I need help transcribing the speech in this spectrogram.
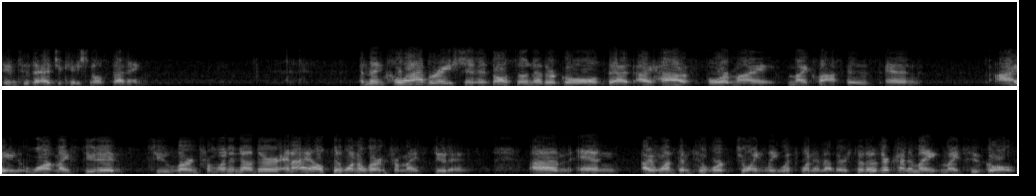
into the educational setting. And then collaboration is also another goal that I have for my, my classes. And I want my students to learn from one another, and I also want to learn from my students. Um, and I want them to work jointly with one another. So those are kind of my, my two goals.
